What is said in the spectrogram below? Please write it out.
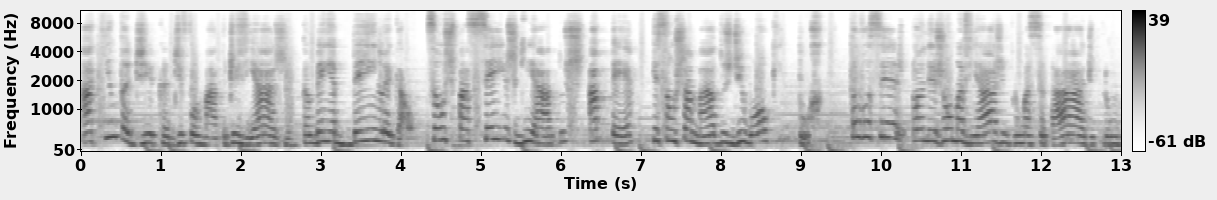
A quinta dica de formato de viagem também é bem legal. São os passeios guiados a pé, que são chamados de walking tour. Então você planejou uma viagem para uma cidade, para um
